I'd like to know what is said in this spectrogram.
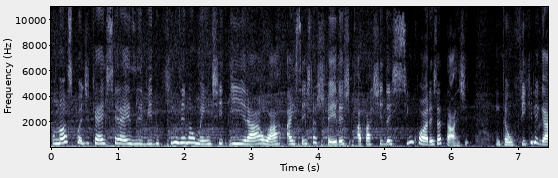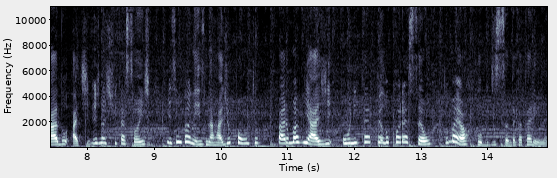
O nosso podcast será exibido quinzenalmente e irá ao ar às sextas-feiras, a partir das 5 horas da tarde. Então fique ligado, ative as notificações e sintonize na Rádio Ponto para uma viagem única pelo coração do maior clube de Santa Catarina.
